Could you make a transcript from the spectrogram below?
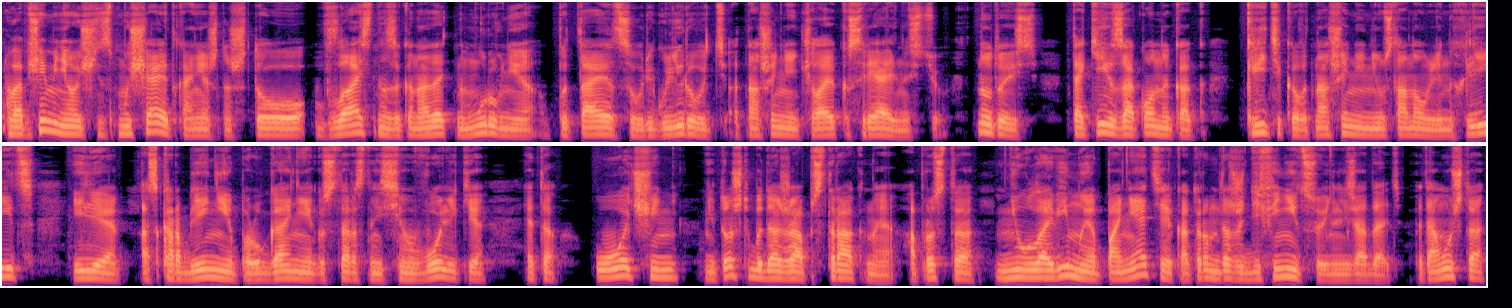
Вообще меня очень смущает, конечно, что власть на законодательном уровне пытается урегулировать отношения человека с реальностью. Ну, то есть, такие законы, как критика в отношении неустановленных лиц или оскорбление, поругание государственной символики – это очень, не то чтобы даже абстрактное, а просто неуловимое понятие, которым даже дефиницию нельзя дать. Потому что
